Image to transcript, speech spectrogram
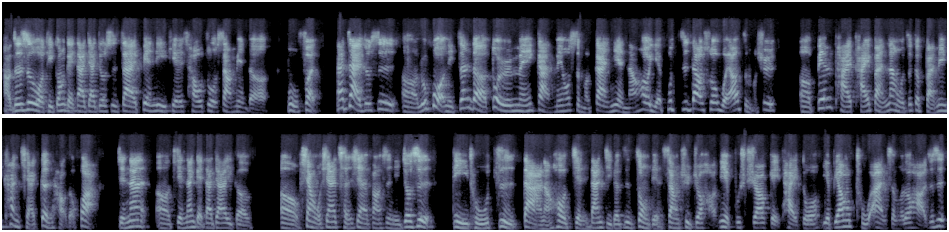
好，这是我提供给大家，就是在便利贴操作上面的部分。那再来就是，呃，如果你真的对于美感没有什么概念，然后也不知道说我要怎么去，呃，编排排版，让我这个版面看起来更好的话，简单，呃，简单给大家一个，呃，像我现在呈现的方式，你就是底图字大，然后简单几个字重点上去就好，你也不需要给太多，也不用图案，什么都好，就是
